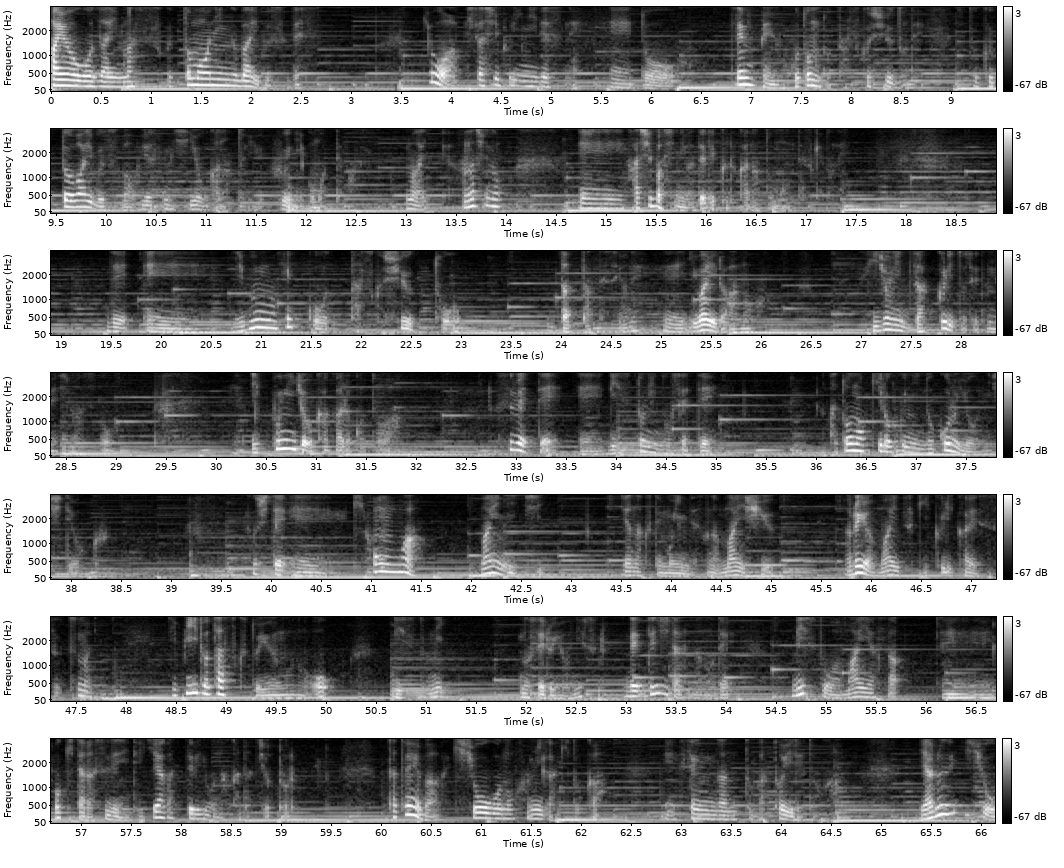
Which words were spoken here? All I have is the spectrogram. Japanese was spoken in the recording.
はようございます。グッドモーニングバイブスです。今日は久しぶりにですね、えっ、ー、と、全編ほとんどタスクシュートで、グッドバイブスはお休みしようかなというふうに思ってます。まあ、話の、えー、端々には出てくるかなと思うんですけどね。で、えー、自分は結構タスクシュートだったんですよね。え、いわゆるあの、非常にざっくりと説明しますと1分以上かかることは全て、えー、リストに載せて後の記録に残るようにしておく。そして、えー、基本は毎日じゃなくてもいいんですが毎週あるいは毎月繰り返す。つまりリピートタスクというものをリストに載せるようにする。でデジタルなのでリストは毎朝えー、起きたらすでに出来上がってるような形をとる。例えば起床後の歯磨きとか、え、洗顔とかトイレとかやる以上は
